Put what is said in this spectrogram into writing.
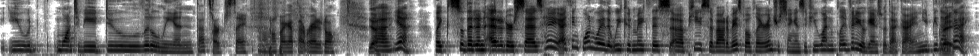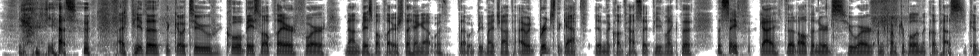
you would want to be Doolittleian. That's hard to say. I don't know if I got that right at all. Yeah. Uh, yeah. Like, so that an editor says, hey, I think one way that we could make this uh, piece about a baseball player interesting is if you went and played video games with that guy and you'd be that right. guy. yes, I'd be the, the go to cool baseball player for non baseball players to hang out with. That would be my job. I would bridge the gap in the clubhouse. I'd be like the, the safe guy that all the nerds who are uncomfortable in the clubhouse could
